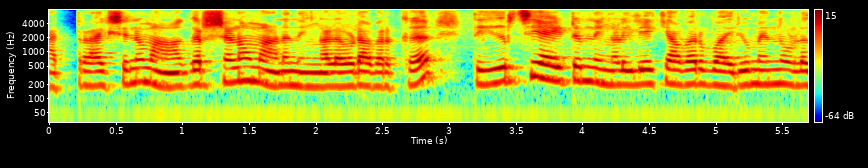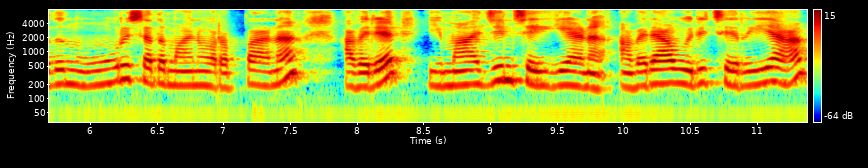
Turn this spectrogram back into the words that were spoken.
അട്രാക്ഷനും ആകർഷണവുമാണ് നിങ്ങളോട് അവർക്ക് തീർച്ചയായിട്ടും നിങ്ങളിലേക്ക് അവർ വരുമെന്നുള്ളത് നൂറ് ശതമാനം ഉറപ്പാണ്. അവർ ഇമാജിൻ ചെയ്യുകയാണ്. അവരാ ഒരു ചെറിയ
